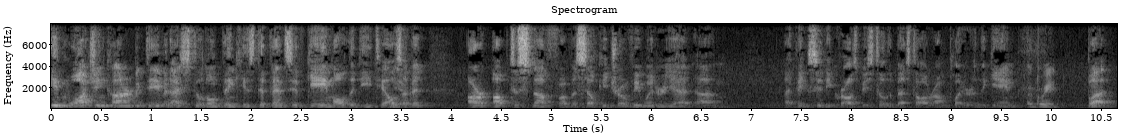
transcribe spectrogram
in watching Connor McDavid, I still don't think his defensive game, all the details of it, are up to snuff of a Selke Trophy winner yet. Um, I think Sidney Crosby is still the best all-around player in the game. Agreed. But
